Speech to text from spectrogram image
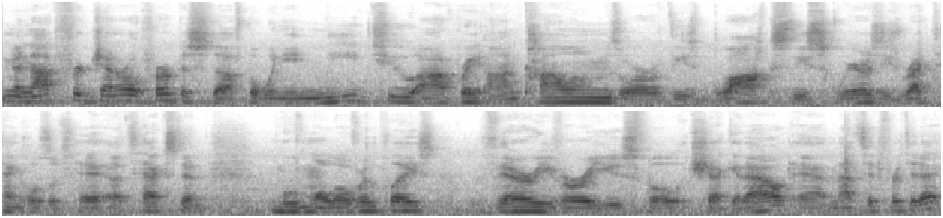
you know, not for general purpose stuff, but when you need to operate on columns or these blocks, these squares, these rectangles of te uh, text and move them all over the place, very, very useful. Check it out, and that's it for today.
